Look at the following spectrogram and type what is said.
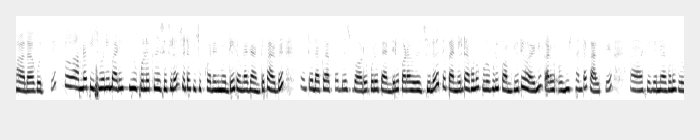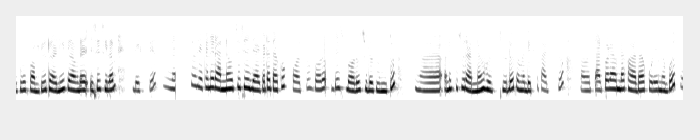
খাওয়া দাওয়া করতে। তো আমরা পিসিমণি বাড়ি কী উপলক্ষে এসেছিলাম সেটা কিছুক্ষণের মধ্যেই তোমরা জানতে পারবে। তো দেখো একটা বেশ বড় করে প্যান্ডেল করা হয়েছিল। তো প্যান্ডেলটা এখনও পুরোপুরি কমপ্লিটই হয়নি, কারণ অনুষ্ঠানটা কালকে। সেজন্য এখনও পুরোপুরি কমপ্লিট হয়নি। তো আমরা এসেছিলাম দেখতে। তো যেখানে রান্না হচ্ছে সেই জায়গাটা দেখো, কত বড়, বেশ বড় ছিল কিন্তু। অনেক কিছু রান্নাও হচ্ছিল, তোমরা দেখতে পাচ্ছ। তারপরে আমরা খাওয়া দাওয়া করে নেব। তো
